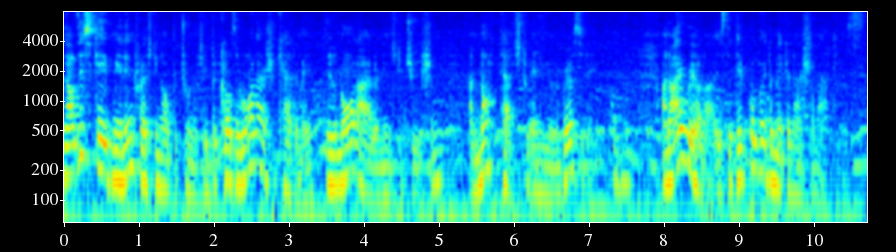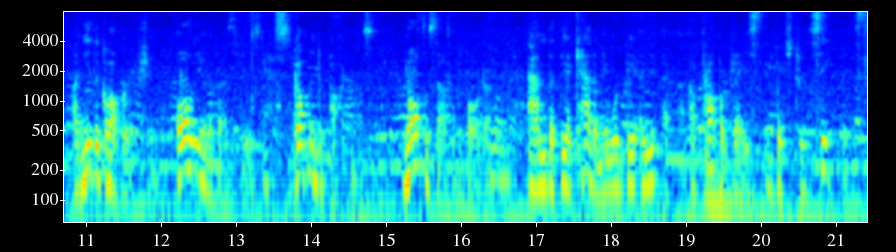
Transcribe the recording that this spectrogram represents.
Now this gave me an interesting opportunity because the Royal Irish Academy is an all-Ireland institution and not attached to any university. And I realized that if we're going to make a national atlas, I need the cooperation of all the universities, Yes. government departments, north and south of the border, and that the academy would be a, a proper place in which to seek this.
